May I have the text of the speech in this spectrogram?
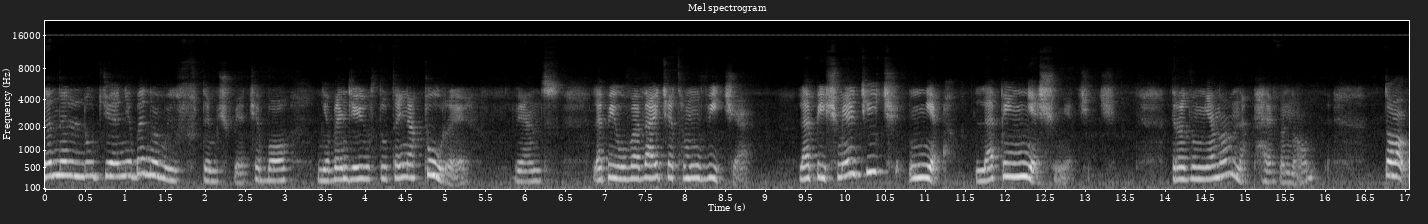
żadne ludzie nie będą już w tym świecie, bo nie będzie już tutaj natury. Więc lepiej uważajcie, co mówicie. Lepiej śmiecić? Nie. Lepiej nie śmiecić. Zrozumiano? Na pewno. To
